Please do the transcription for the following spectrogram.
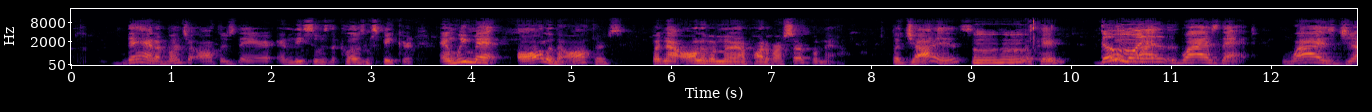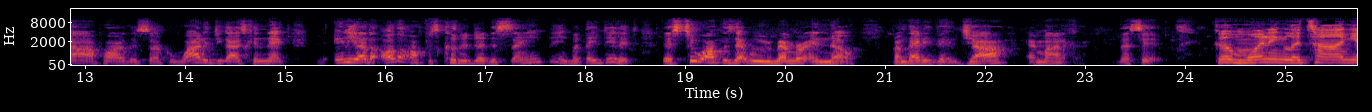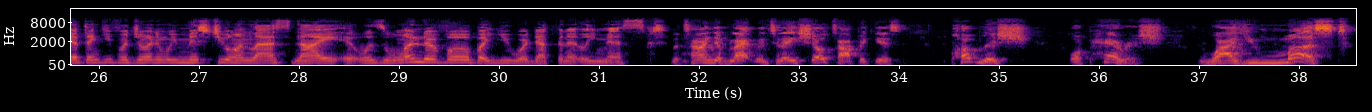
They had a bunch of authors there, and Lisa was the closing speaker. And we met all of the authors, but now all of them are part of our circle now. But Ja is. hmm Okay. Good But why- morning. Why, is that? Why is Ja part of this circle? Why did you guys connect? Any other other authors could have done the same thing, but they did it. There's two authors that we remember and know from that event: Ja and Monica. That's it. Good morning, Latanya. Thank you for joining. We missed you on last night. It was wonderful, but you were definitely missed. Latanya Blackman. Today's show topic is publish or perish. Why you must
